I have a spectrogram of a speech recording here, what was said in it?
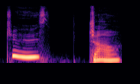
Tschüss. Ciao.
